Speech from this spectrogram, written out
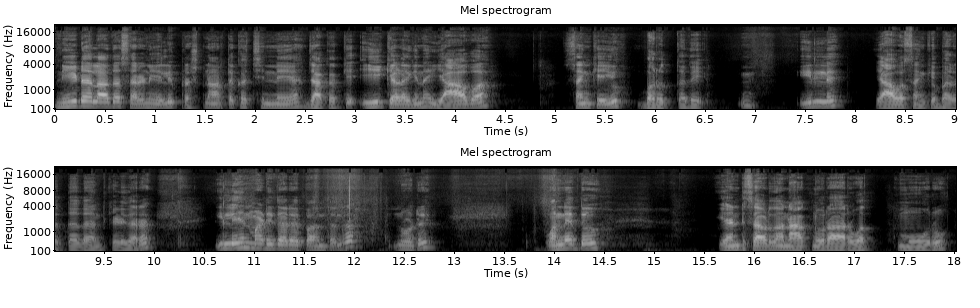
ನೀಡಲಾದ ಸರಣಿಯಲ್ಲಿ ಪ್ರಶ್ನಾರ್ಥಕ ಚಿಹ್ನೆಯ ಜಾಗಕ್ಕೆ ಈ ಕೆಳಗಿನ ಯಾವ ಸಂಖ್ಯೆಯು ಬರುತ್ತದೆ? ಇಲ್ಲಿ ಯಾವ ಸಂಖ್ಯೆ ಬರುತ್ತದೆ ಅಂತ ಕೇಳಿದ್ದಾರೆ ಇಲ್ಲೇನು ಮಾಡಿದ್ದಾರಪ್ಪ ಅಂತಂದ್ರೆ, ನೋಡಿರಿ ಒಂದನೇದು ಎಂಟು ಸಾವಿರದ ನಾಲ್ಕುನೂರ ಅರವತ್ತ್ಮೂರು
